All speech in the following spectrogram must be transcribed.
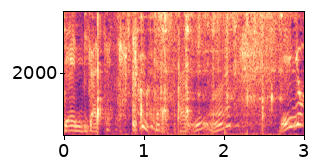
냄비가 이렇게 새까맣게 됐다니. 어? 이거,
